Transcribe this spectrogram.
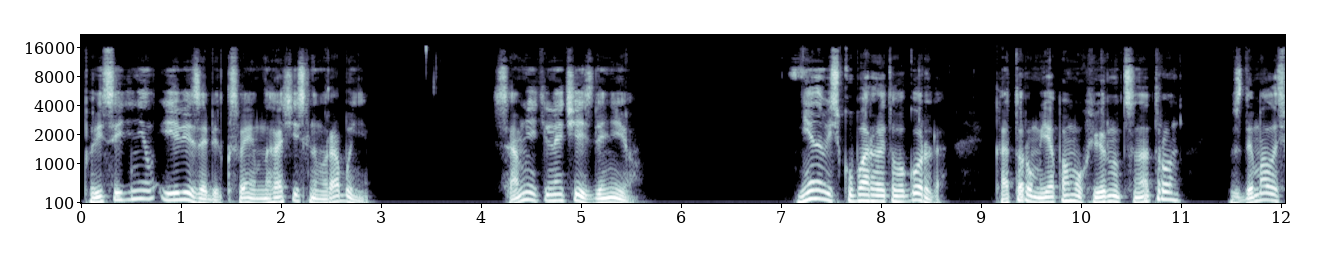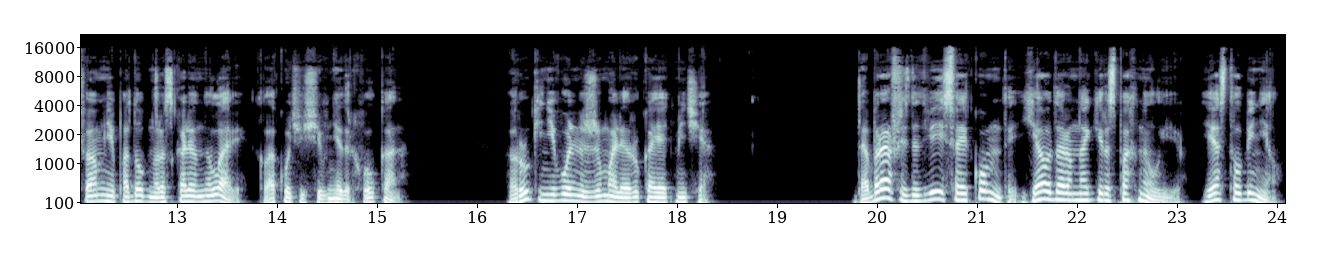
присоединил и Элизабет к своим многочисленным рабыням? Сомнительная честь для нее. Ненависть к убару этого города, которому я помог вернуться на трон, вздымалась во мне подобно раскаленной лаве, клокочущей в недрах вулкана. Руки невольно сжимали рукоять меча. Добравшись до двери своей комнаты, я ударом ноги распахнул ее и остолбенел,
